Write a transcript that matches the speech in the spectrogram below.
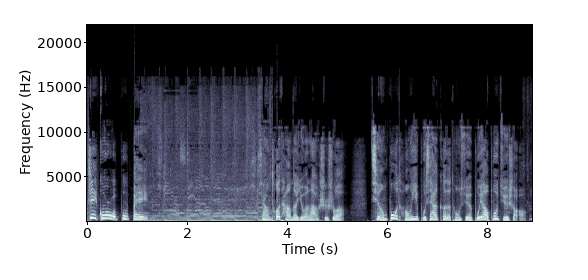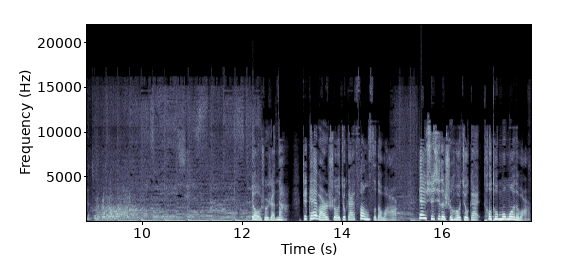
这锅我不背。想拖堂的语文老师说：“请不同意不下课的同学不要不举手。”要我说人呐，这该玩的时候就该放肆的玩，该学习的时候就该偷偷摸摸的玩。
